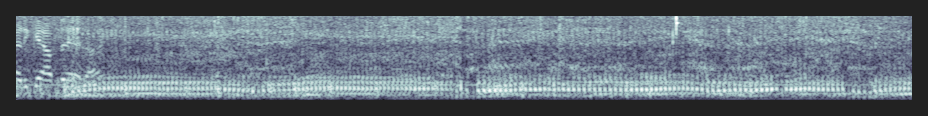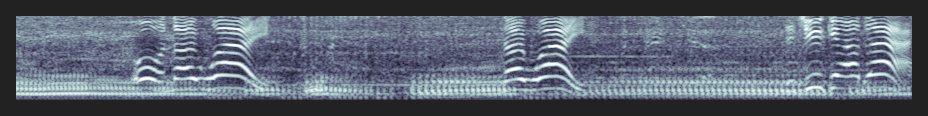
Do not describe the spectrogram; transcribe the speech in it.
To get though. Oh, no way! No way! Did you get up there?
